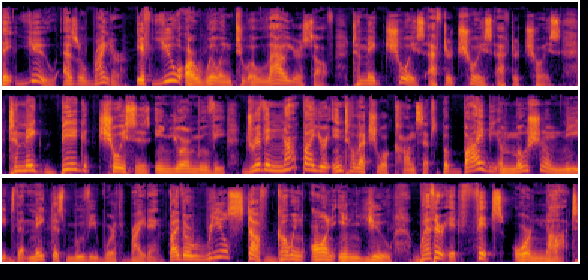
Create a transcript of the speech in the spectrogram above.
that you, as a writer, if you are willing to allow yourself to make choice after choice after choice, to make big choices in your movie, driven not by your intellectual concepts, but by the emotional needs that make this movie worth writing, by the real stuff going on in you, whether it fits or not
